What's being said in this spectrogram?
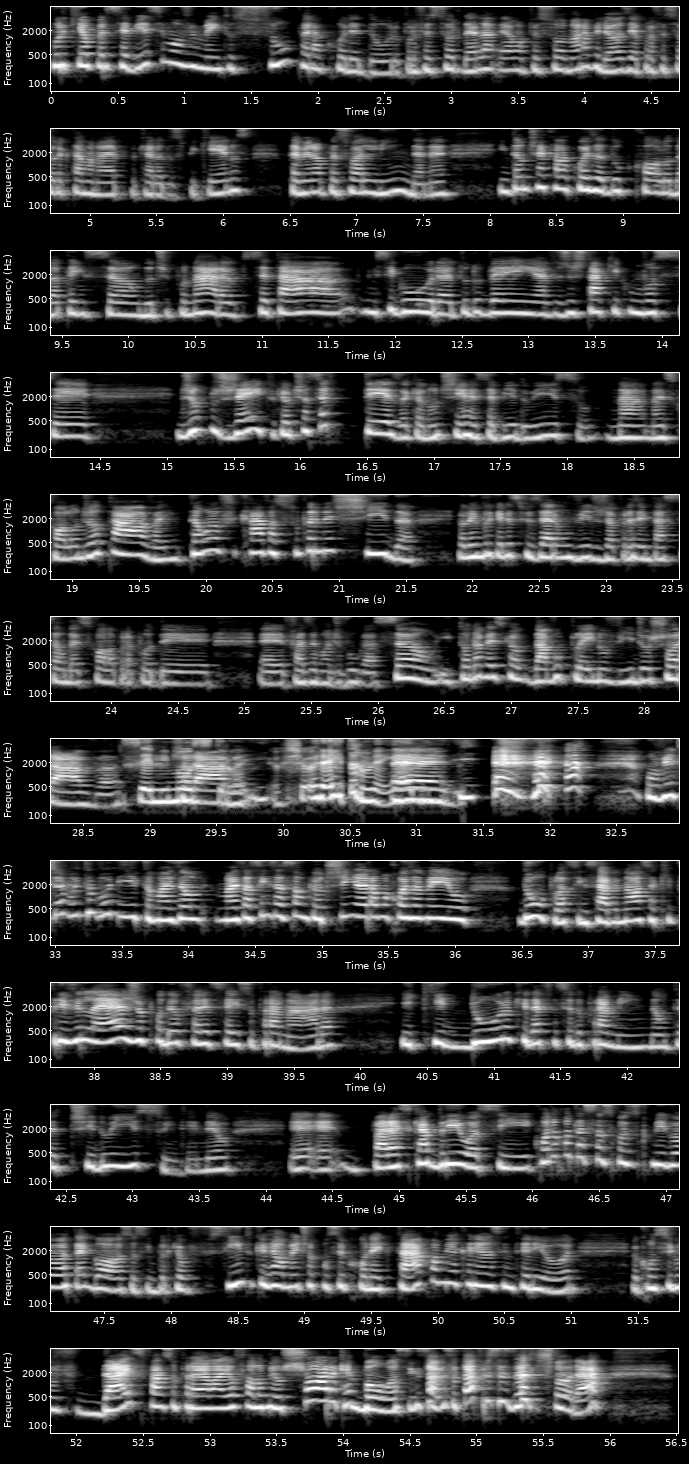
porque eu percebi esse movimento super acolhedor. O professor dela é uma pessoa maravilhosa, e a professora que estava na época, que era dos pequenos, também era uma pessoa linda, né? Então tinha aquela coisa do colo, da atenção, do tipo, Nara, você tá insegura, tudo bem, a gente tá aqui com você. De um jeito que eu tinha certeza que eu não tinha recebido isso na, na escola onde eu tava. Então eu ficava super mexida. Eu lembro que eles fizeram um vídeo de apresentação da escola para poder é, fazer uma divulgação e toda vez que eu dava o play no vídeo eu chorava. Você me chorava. mostrou. E, eu chorei também. É, é e... o vídeo é muito bonito, mas, eu, mas a sensação que eu tinha era uma coisa meio dupla, assim, sabe? Nossa, que privilégio poder oferecer isso pra Nara. E que duro que deve ter sido para mim não ter tido isso, entendeu? É, é, parece que abriu, assim. E quando acontecem essas coisas comigo, eu até gosto, assim, porque eu sinto que realmente eu consigo conectar com a minha criança interior eu consigo dar espaço para ela, eu falo, meu, chora que é bom, assim, sabe? Você tá precisando chorar,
